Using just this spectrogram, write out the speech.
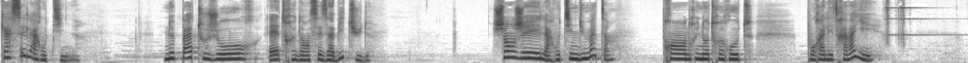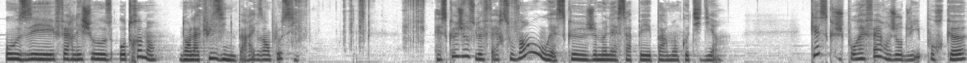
Casser la routine. Ne pas toujours être dans ses habitudes. Changer la routine du matin. Prendre une autre route pour aller travailler oser faire les choses autrement, dans la cuisine par exemple aussi. Est-ce que j'ose le faire souvent ou est-ce que je me laisse happer par mon quotidien? Qu'est-ce que je pourrais faire aujourd'hui pour que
